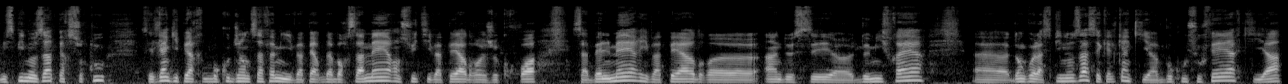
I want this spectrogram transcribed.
Mais Spinoza perd surtout, c'est quelqu'un qui perd beaucoup de gens de sa famille. Il va perdre d'abord sa mère, ensuite il va perdre, je crois, sa belle-mère, il va perdre euh, un de ses euh, demi-frères. Euh, donc voilà, Spinoza, c'est quelqu'un qui a beaucoup souffert, qui a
